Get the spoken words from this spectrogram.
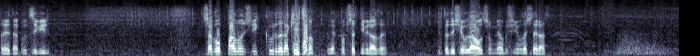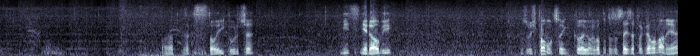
to jednak był cywil. Trzeba było palnąć nich, kurde, rakietą, jak poprzednim razem. Wtedy się udało, czemu miałoby się nie udać teraz? Ona tak stoi, kurczę. Nic nie robi. Może byś pomógł swoim kolegom, chyba po to zostałeś zaprogramowany, nie?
